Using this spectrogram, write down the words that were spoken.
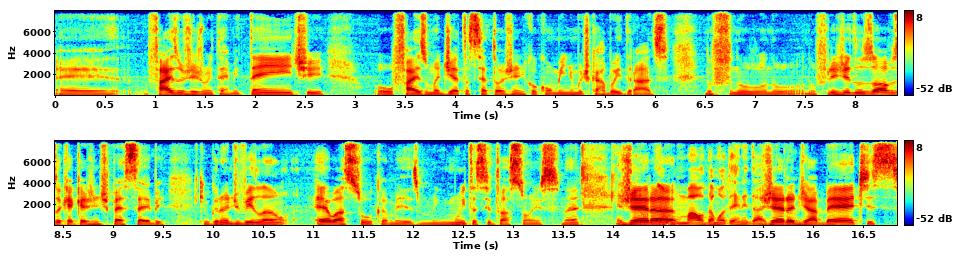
é, faz o jejum intermitente ou faz uma dieta cetogênica com o mínimo de carboidratos. No, no, no, no frigir dos ovos, o que é que a gente percebe? Que o grande vilão é o açúcar mesmo, em muitas situações, né? Dizer, Gera- é um mal da modernidade. gera então. diabetes.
